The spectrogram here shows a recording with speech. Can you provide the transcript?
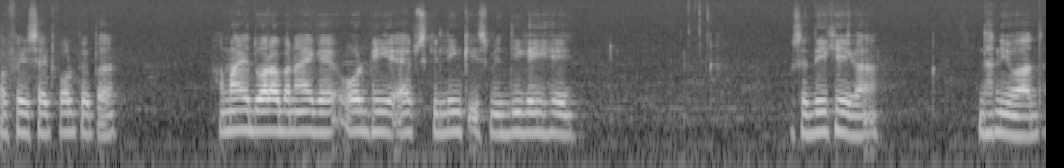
और फिर सेट वॉलपेपर हमारे द्वारा बनाए गए और भी ऐप्स की लिंक इसमें दी गई है। उसे देखिएगा। धन्यवाद।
